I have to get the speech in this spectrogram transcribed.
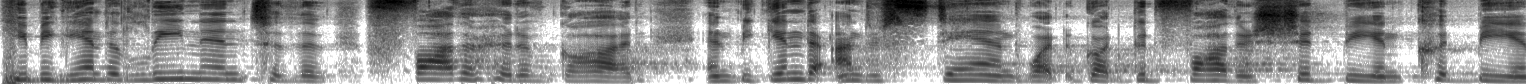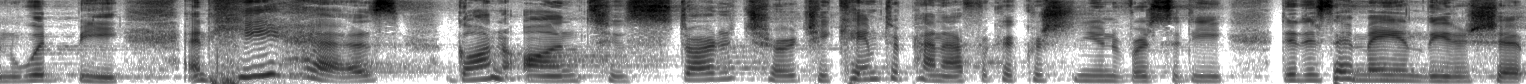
he began to lean into the fatherhood of God and begin to understand what God, good fathers should be and could be and would be. And he has gone on to start a church. He came to Pan Africa Christian University, did his MA in leadership.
